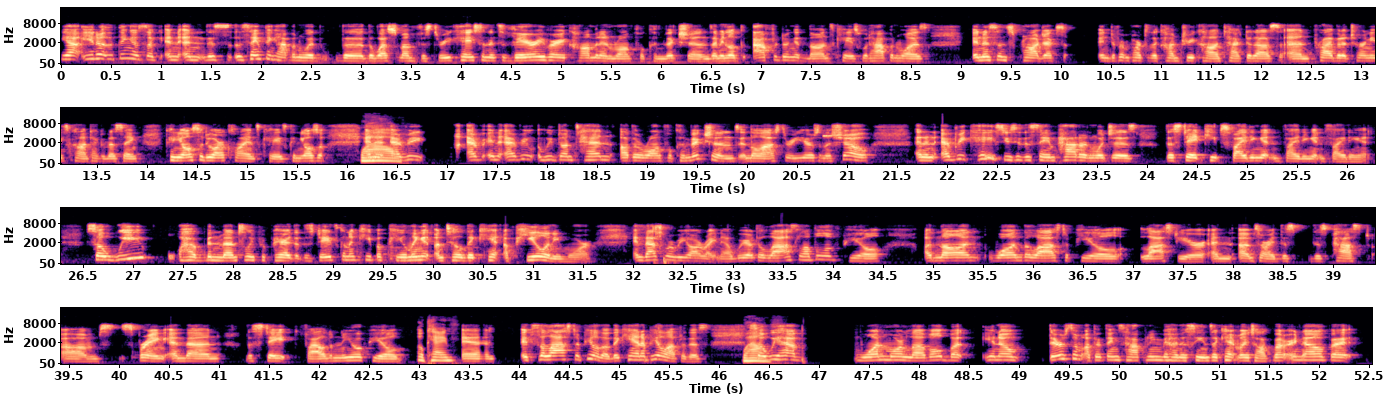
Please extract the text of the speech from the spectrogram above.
Yeah, you know the thing is like, and and this the same thing happened with the the West Memphis Three case, and it's very very common in wrongful convictions. I mean, look, after doing Adnan's case, what happened was Innocence Projects in different parts of the country contacted us, and private attorneys contacted us saying, "Can you also do our client's case? Can you also?" And Wow. in every Every, in every we've done 10 other wrongful convictions in the last three years on the show and in every case you see the same pattern which is the state keeps fighting it and fighting it and fighting it so we have been mentally prepared that the state's going to keep appealing it until they can't appeal anymore and that's where we are right now we are at the last level of appeal Adnan won the last appeal last year, and I'm sorry, this this past um, spring, and then the state filed a new appeal, Okay. and it's the last appeal though. They can't appeal after this. Wow. So we have one more level, but you know, there's some other things happening behind the scenes I can't really talk about right now, but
